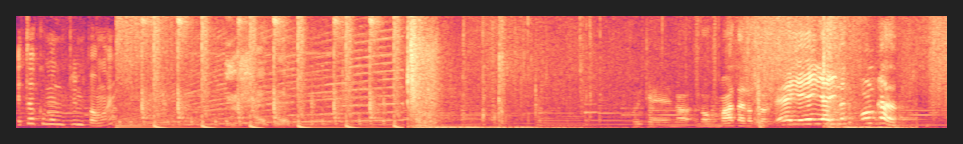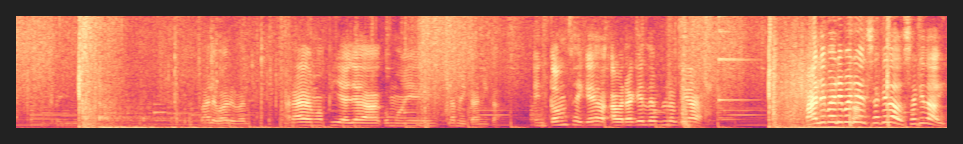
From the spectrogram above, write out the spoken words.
Esto es como un ping-pong, ¿eh? Porque no- nos mata el otro. ¡Ey, ey, ey! ¡Ahí no te pongas! Increíble. Vale, vale, vale. Ahora hemos pillado ya cómo es la mecánica. Entonces, ¿qué? habrá que desbloquear. Vale, vale, vale, se ha quedado, se ha quedado ahí.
